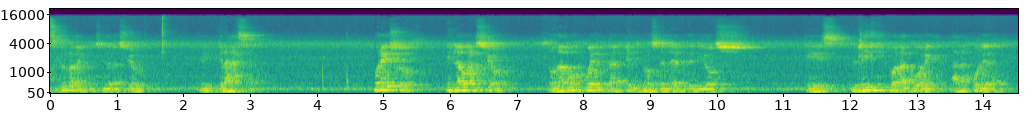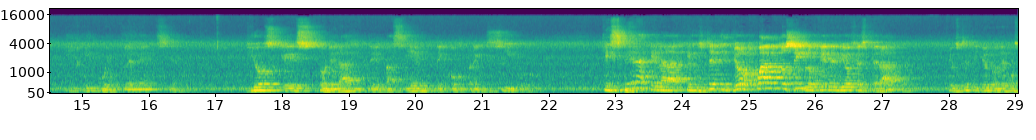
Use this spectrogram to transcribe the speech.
ha sido una de consideración eh, grasa. Por eso, en la oración nos damos cuenta el proceder de Dios, que es lento a la cólera, a la cólera y rico en clemencia. Dios que es tolerante, paciente, comprensivo, que espera que, la, que usted y yo, ¿cuántos siglos tiene Dios esperando? que usted y yo nos demos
